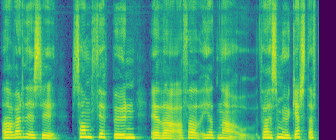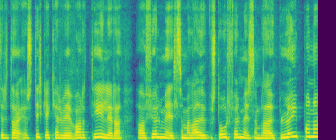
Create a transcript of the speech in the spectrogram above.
að það verði þessi samþjöppun eða að það, hérna, það sem hefur gerst eftir þetta styrkjakerfi var til er að það var fjölmiðl sem að laði upp, stór fjölmiðl sem laði upp laupana,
